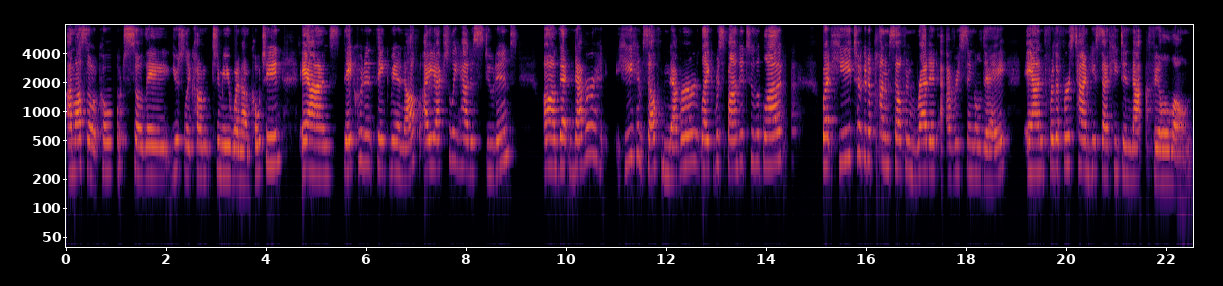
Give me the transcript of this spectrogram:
I'm also a coach, so they usually come to me when I'm coaching and they couldn't thank me enough. I actually had a student um, that never, he himself never like responded to the blog, but he took it upon himself and read it every single day. And for the first time, he said he did not feel alone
